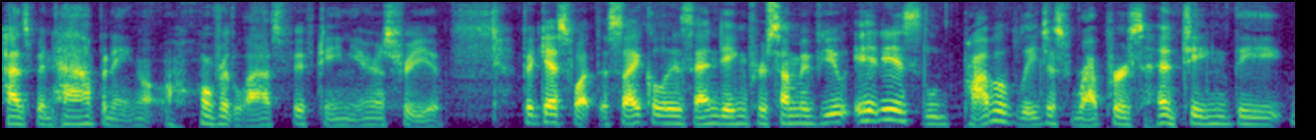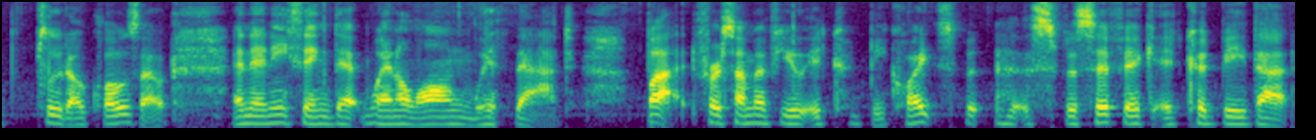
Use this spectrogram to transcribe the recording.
has been happening over the last 15 years for you. But guess what? The cycle is ending for some of you. It is probably just representing the Pluto closeout and anything that went along with that. But for some of you, it could be quite spe uh, specific. It could be that,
